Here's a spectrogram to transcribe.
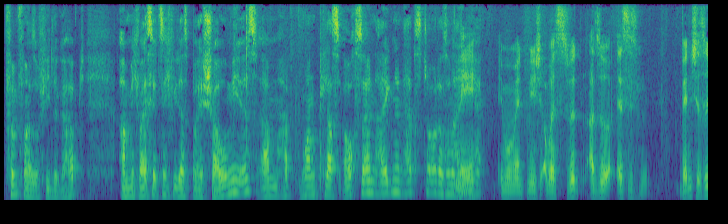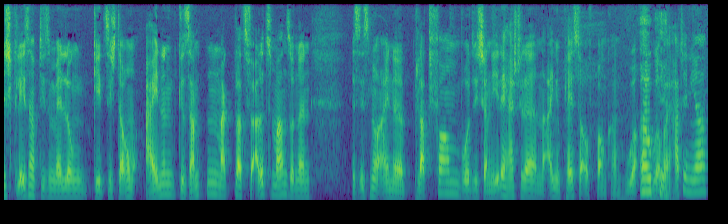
fünfmal so viele gehabt. Ähm, ich weiß jetzt nicht, wie das bei Xiaomi ist. Ähm, hat OnePlus auch seinen eigenen App Store oder so eine nee, eigene im Moment nicht. Aber es wird, also es ist, wenn ich es richtig gelesen habe, diese Meldung, geht es nicht darum, einen gesamten Marktplatz für alle zu machen, sondern es ist nur eine Plattform, wo sich dann jeder Hersteller einen eigenen Play Store aufbauen kann. Hu Ah, okay. Huawei hat ihn ja,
